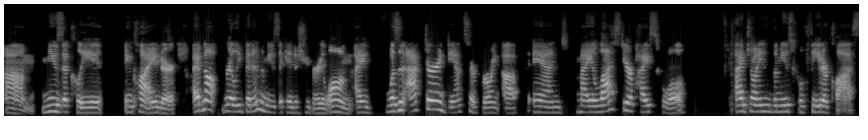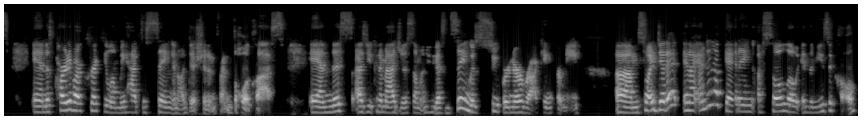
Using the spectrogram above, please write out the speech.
um, musically inclined, or I have not really been in the music industry very long. I was an actor and dancer growing up, and my last year of high school, I joined the musical theater class. And as part of our curriculum, we had to sing an audition in front of the whole class. And this, as you can imagine, as someone who doesn't sing, was super nerve wracking for me. Um, so I did it and I ended up getting a solo in the musical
